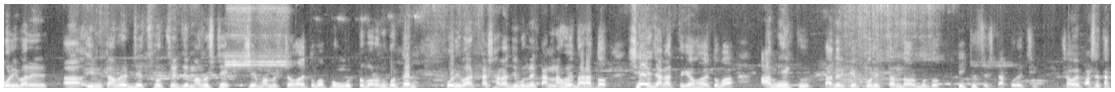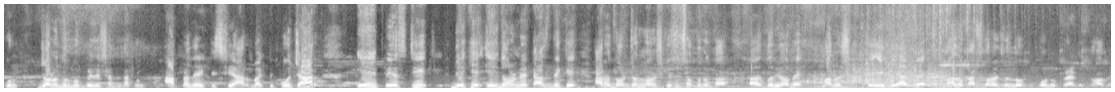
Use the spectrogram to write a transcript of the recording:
পরিবারের ইনকামের যে সোর্সের যে মানুষটি, সে মানুষটা হয়তো বা পঙ্গুত্ব বরণ করতেন, পরিবারটা সারা জীবনের কান্না হয়ে দাঁড়াতো, সেই জায়গার থেকে হয়তো বা আমি একটু তাদেরকে পরিত্রাণ দেওয়ার মতো একটু চেষ্টা করেছি। সবাই পাশে থাকুন, জনদুর্ভোগ পেজের সাথে থাকুন। আপনাদের একটি শেয়ার বা একটি প্রচার, এই পেজটি দেখে, এই ধরনের কাজ দেখে আরও দশজন মানুষ কিছু সচেতনতা তৈরি হবে। মানুষ এগিয়ে আসবে, ভালো কাজ করার জন্য অনুপ্রাণিত হবে।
